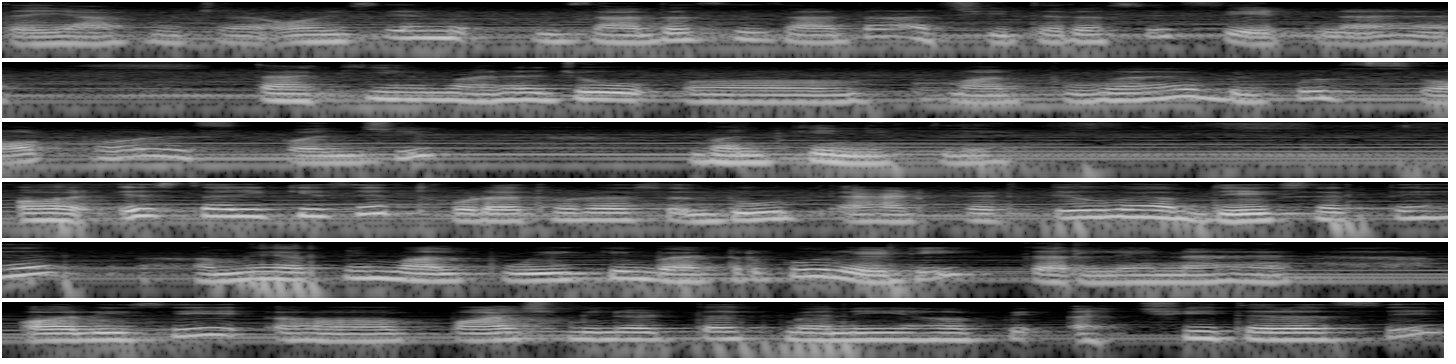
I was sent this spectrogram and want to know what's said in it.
तैयार हो जाए और इसे हमें ज़्यादा से ज़्यादा अच्छी तरह से फेंटना है ताकि हमारा जो मालपुआ है, बिल्कुल सॉफ्ट और स्पंजी बन के निकले। और इस तरीके से थोड़ा थोड़ा सा दूध ऐड करते हुए आप देख सकते हैं, हमें अपने मालपुए के बैटर को रेडी कर लेना है। और इसे पाँच मिनट तक मैंने यहाँ पे अच्छी तरह से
